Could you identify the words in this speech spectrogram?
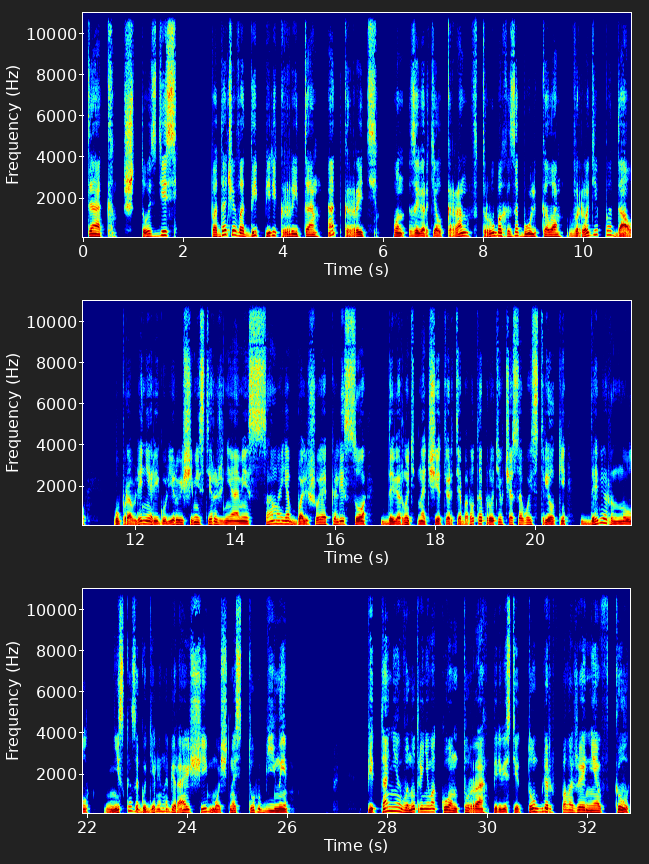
Так, что здесь? Подача воды перекрыта. Открыть. Он завертел кран, в трубах забулькало. Вроде подал. управление регулирующими стержнями, самое большое колесо, довернуть на четверть оборота против часовой стрелки. Довернул. Низко загудели набирающие мощность турбины. Питание внутреннего контура. Перевести тумблер в положение вкл.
